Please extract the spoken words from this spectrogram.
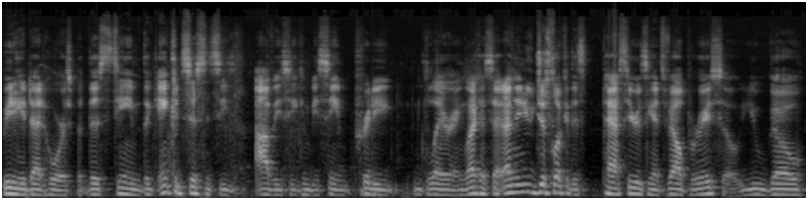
beating a dead horse. But this team, the inconsistencies obviously can be seen pretty glaring. Like I said, and then you just look at this past series against Valparaiso. You go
